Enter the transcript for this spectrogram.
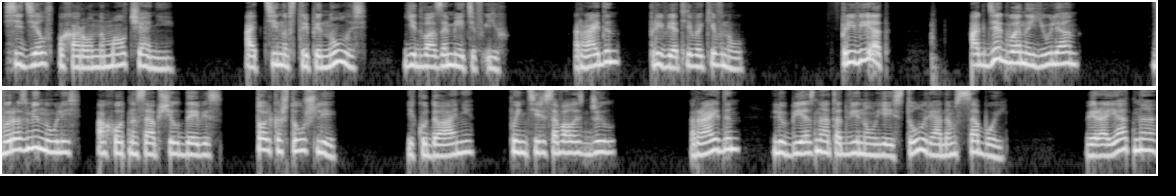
сидел в похоронном молчании. Аттина встрепенулась, едва заметив их. Райден приветливо кивнул. «Привет! А где Гвен и Юлиан?» «Вы разминулись», — охотно сообщил Дэвис. «Только что ушли». «И куда они?» — поинтересовалась Джилл. Райден любезно отодвинул ей стул рядом с собой. Вероятно,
